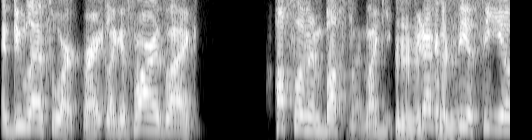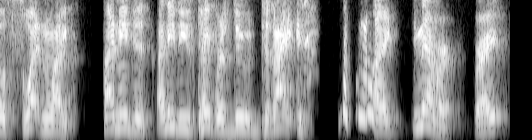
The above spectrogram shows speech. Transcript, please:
and do less work, right? Like as far as like hustling and bustling, like Mhm, you're not gonna mhm. see a CEO sweating like, I need to, I need these papers due tonight. like never, right?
